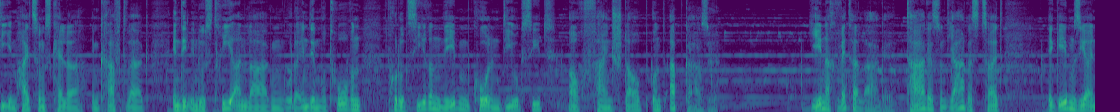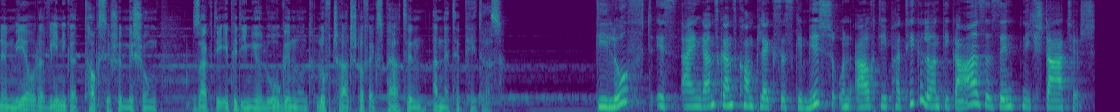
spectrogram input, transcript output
die im Heizungskeller, im Kraftwerk, in den Industrieanlagen oder in den Motoren, produzieren neben Kohlendioxid auch Feinstaub und Abgase. Je nach Wetterlage, Tages- und Jahreszeit ergeben sie eine mehr oder weniger toxische Mischung, sagt die Epidemiologin und Luftschadstoffexpertin Annette Peters. Die Luft ist ein ganz, ganz komplexes Gemisch und auch die Partikel und die Gase sind nicht statisch.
